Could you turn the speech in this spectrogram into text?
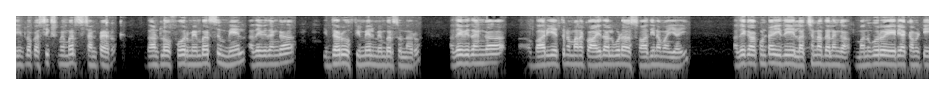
దీంట్లో ఒక సిక్స్ మెంబర్స్ చనిపోయారు. దాంట్లో ఫోర్ మెంబర్స్ మేల్ అదేవిధంగా ఇద్దరు ఫిమేల్ మెంబర్స్ ఉన్నారు. అదేవిధంగా భారీ ఎత్తున మనకు ఆయుధాలు కూడా స్వాధీనం అయ్యాయి అదే కాకుండా ఇది లచ్చన్న దళంగా మనుగూరు ఏరియా కమిటీ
